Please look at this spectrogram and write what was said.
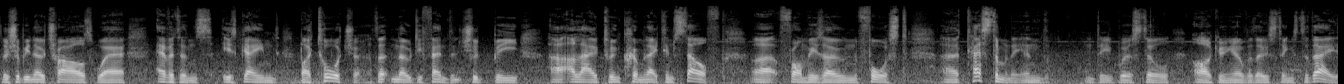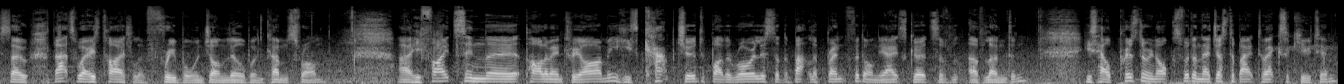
There should be no trials where evidence is gained by torture. That no defendant should be uh, allowed to incriminate himself uh, from his own forced uh, testimony. And Indeed, we're still arguing over those things today. So that's where his title of Freeborn John Lilburne comes from. Uh, he fights in the Parliamentary Army. He's captured by the Royalists at the Battle of Brentford on the outskirts of, of London. He's held prisoner in Oxford and they're just about to execute him.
